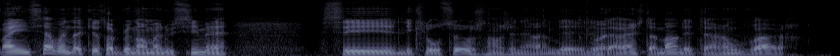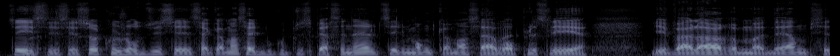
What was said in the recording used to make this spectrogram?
Ben, ici à Wendake, c'est un peu normal aussi, mais c'est les clôtures en général. Les, les Ouais. terrains, justement, les terrains ouverts. Ouais. c'est- sûr qu'aujourd'hui, ça commence à être beaucoup plus personnel. Le monde commence à avoir Ouais. plus les, les valeurs modernes, puis c'est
